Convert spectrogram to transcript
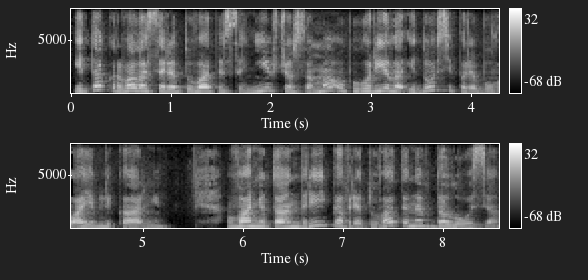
і так рвалася рятувати синів, що сама обгоріла і досі перебуває в лікарні. Ваню та Андрійка врятувати не вдалося.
